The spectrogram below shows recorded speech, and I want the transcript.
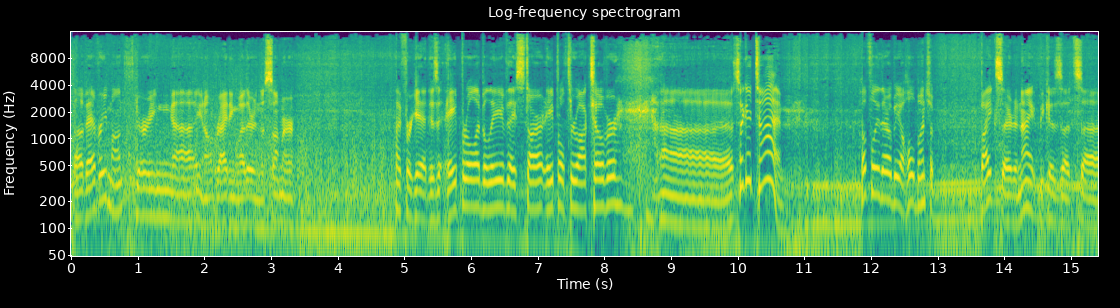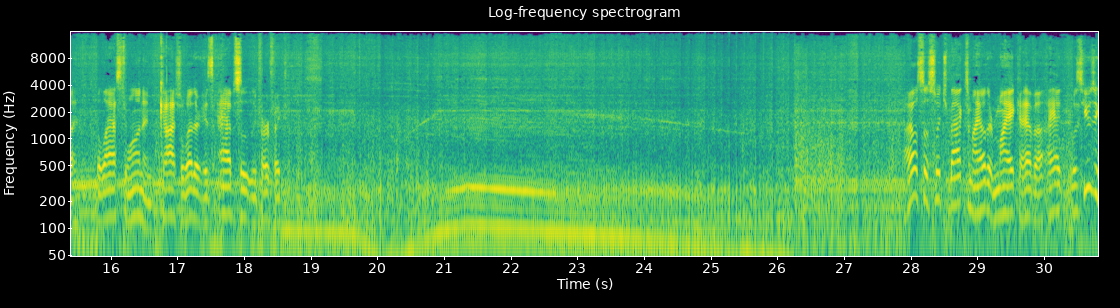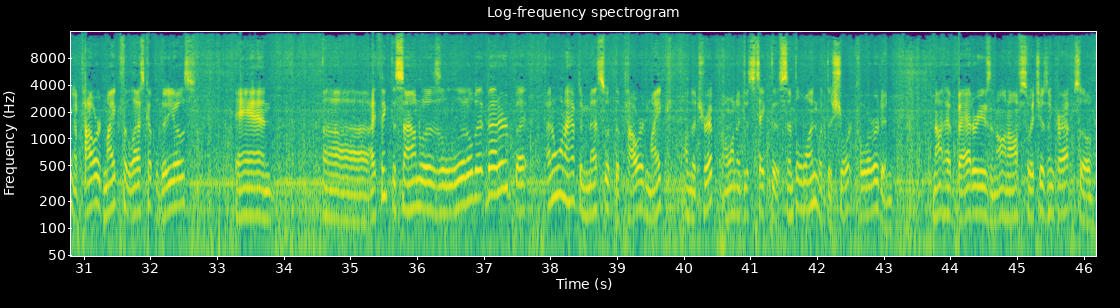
of every month during, uh, you know, riding weather in the summer. I forget, is it April, I believe they start, April through October? Uh, it's a good time. Hopefully, there'll be a whole bunch of bikes there tonight because it's uh, the last one, and gosh, the weather is absolutely perfect. I also switched back to my other mic. I have a I had, was using a powered mic for the last couple videos, and uh, I think the sound was a little bit better. But I don't want to have to mess with the powered mic on the trip. I want to just take the simple one with the short cord and not have batteries and on-off switches and crap. So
